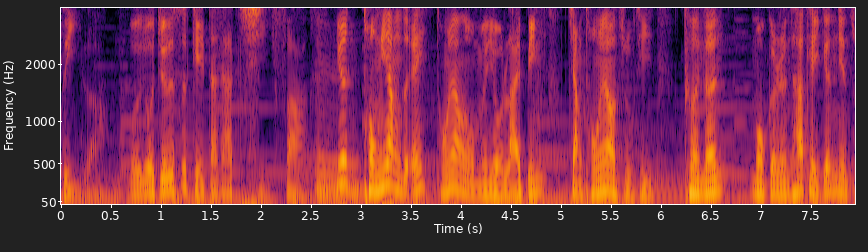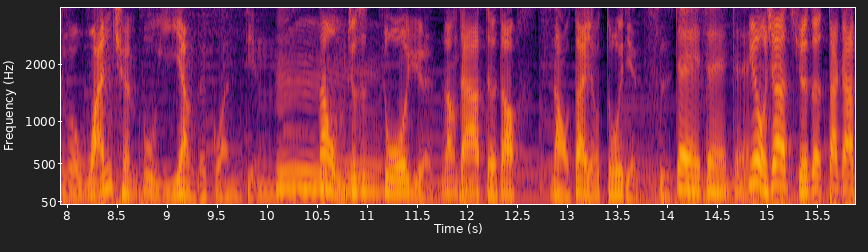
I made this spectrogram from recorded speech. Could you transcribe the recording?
理了，我我觉得是给大家启发，嗯。因为同样的，哎，同样的我们有来宾讲同样的主题，可能某个人他可以跟念主有完全不一样的观点，嗯，那我们就是多元，让大家得到脑袋有多一点刺激。对对对，因为我现在觉得大家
